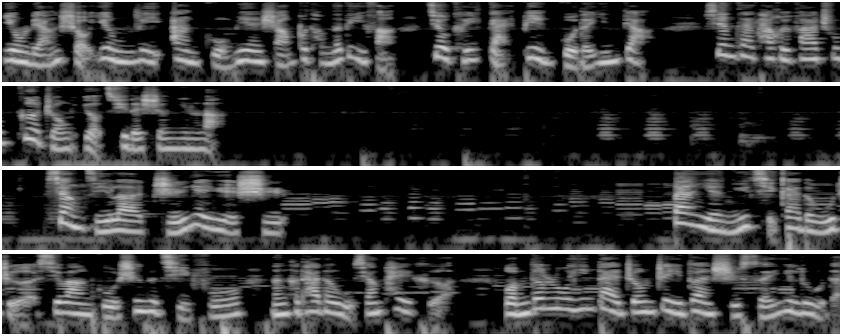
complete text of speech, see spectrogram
用两手用力按鼓面上不同的地方，就可以改变鼓的音调。现在它会发出各种有趣的声音了，像极了职业乐师。扮演女乞丐的舞者希望鼓声的起伏能和她的舞相配合。我们的录音带中这一段是随意录的，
